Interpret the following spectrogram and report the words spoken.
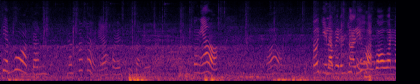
เก็ตบอร์ดกันแล้วก็แถวเนี้ยเขาเล่นสกีบอร์ดเยอะจังตรงเนี้ยเหรอว้าวเมื่อกี้เราไปดูสตอรี่ของวอลวันน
